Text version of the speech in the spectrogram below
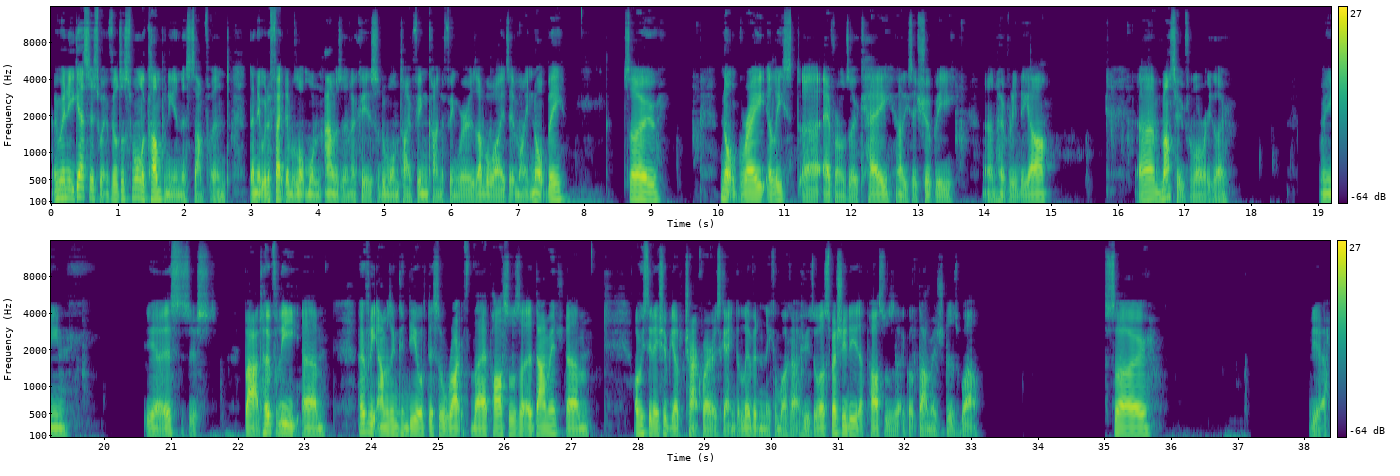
I mean, when it gets this way, if it was a smaller company in this Samfund, then it would affect them a lot more than Amazon. Okay, it's sort of one-time thing kind of thing, whereas otherwise it might not be. So, not great. At least uh, everyone's okay. At least they should be, and hopefully they are. Um, massive lorry though. I mean, yeah, this is just bad. Hopefully, um, hopefully Amazon can deal with this all right with their parcels that are damaged. Um, obviously they should be able to track where it's getting delivered and they can work out who's well, especially the parcels that got damaged as well. So, yeah.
